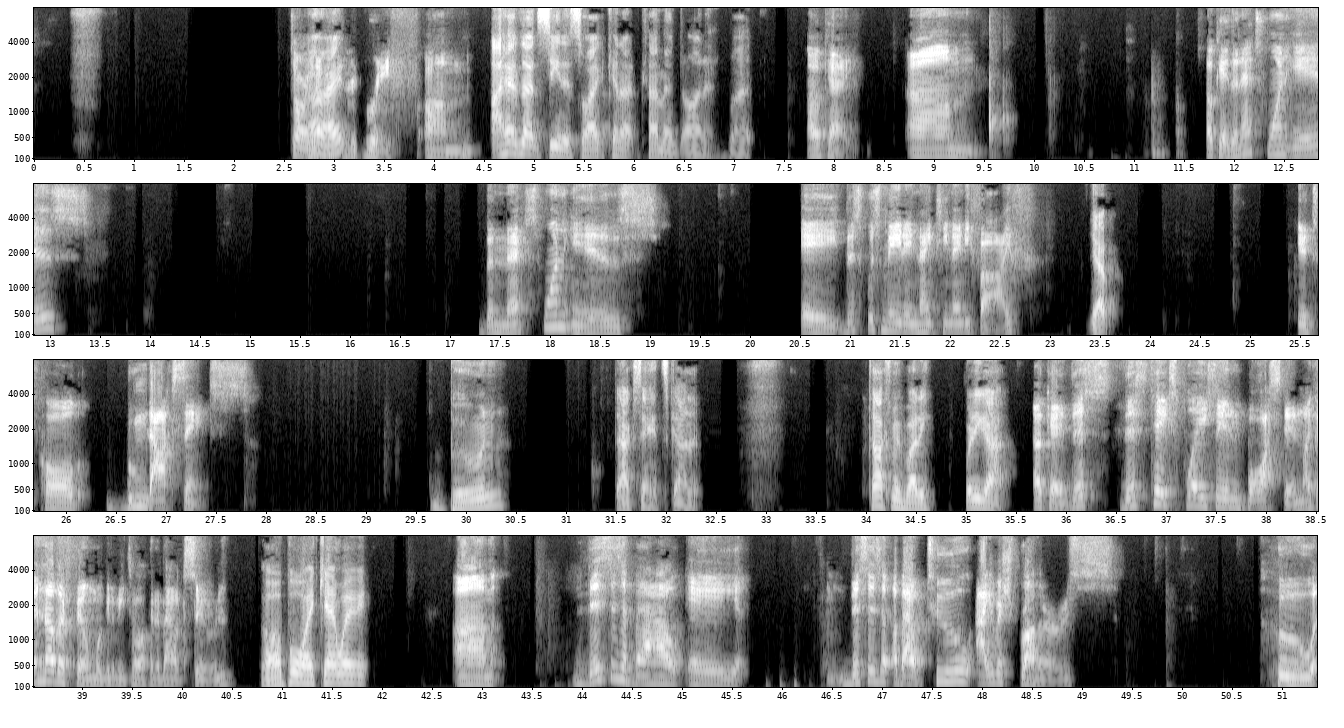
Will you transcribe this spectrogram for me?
Sorry, All right. very brief. Um, I have not seen it, so I cannot comment on it, but Okay. Um Okay, the next one is the next one is a this was made in 1995. yep. It's called Boondock Saints. Boone. Doc Saints. Got it. Talk to me, buddy. What do you got? Okay, this this takes place in Boston, like another film we're going to be talking about soon. Oh boy, can't wait. Um, this is about a this is about two Irish brothers who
